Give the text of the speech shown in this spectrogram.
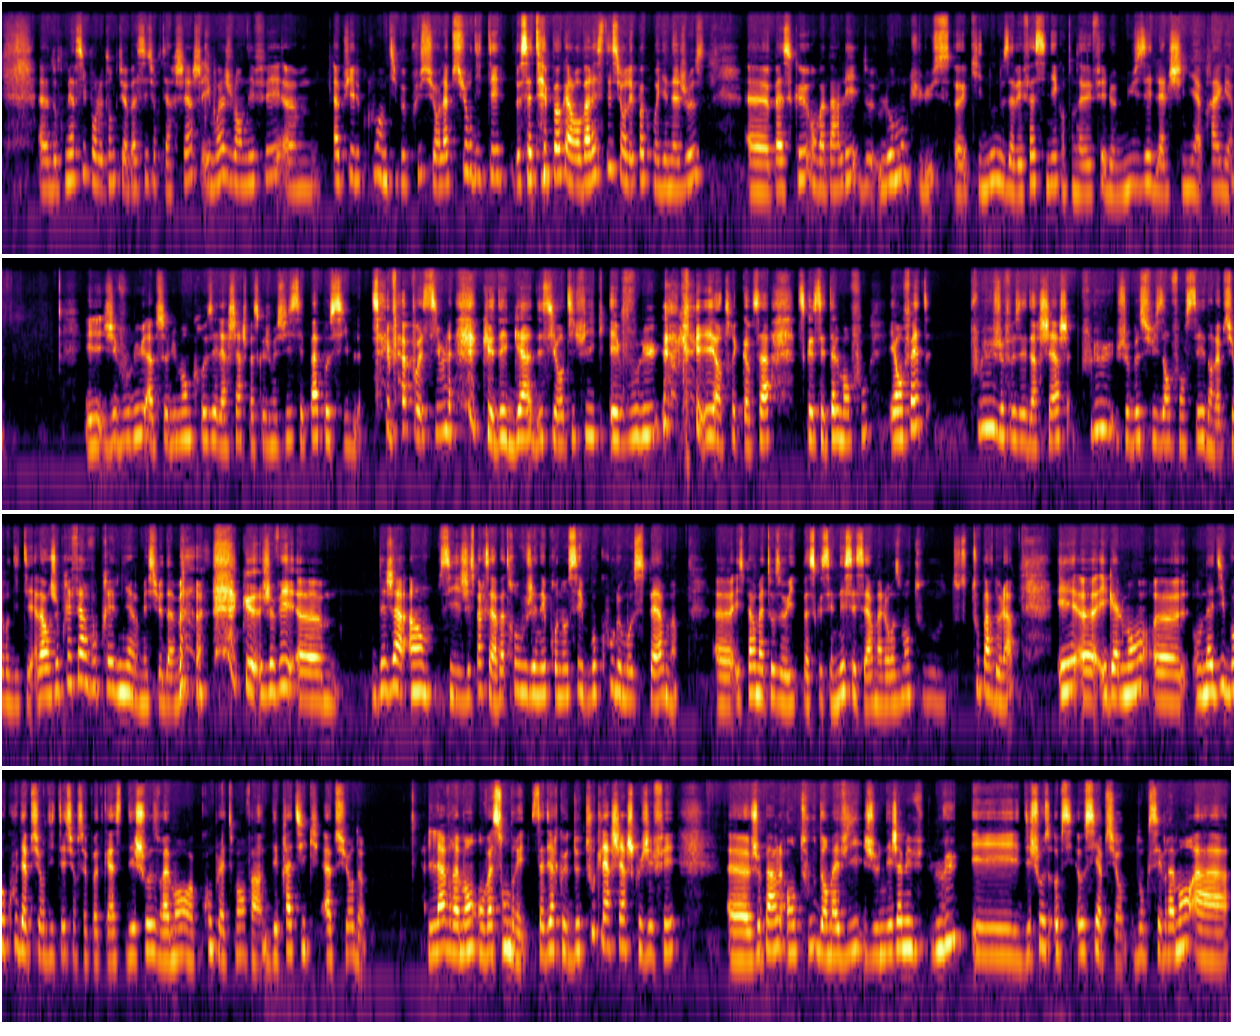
donc, merci pour le temps que tu as passé sur tes recherches. Et moi, je vais en effet appuyer le clou un petit peu plus sur l'absurdité de cette époque. Alors, on va rester sur l'époque moyenâgeuse. Euh, parce que on va parler de l'homonculus euh, qui nous nous avait fasciné quand on avait fait le musée de l'alchimie à Prague. Et j'ai voulu absolument creuser les recherches parce que je me suis dit c'est pas possible, c'est pas possible que des gars, des scientifiques aient voulu créer un truc comme ça parce que c'est tellement fou. Et en fait, plus je faisais des recherches, plus je me suis enfoncée dans l'absurdité. Alors je préfère vous prévenir, messieurs dames, que je vais euh, déjà, un, j'espère que ça va pas trop vous gêner, prononcer beaucoup le mot sperme euh, et spermatozoïde parce que c'est nécessaire. Malheureusement, tout, tout, part de. Et euh, également, euh, on a dit beaucoup d'absurdités sur ce podcast, des choses vraiment complètement, enfin, des pratiques absurdes. Là, vraiment, on va sombrer. C'est-à-dire que de toutes les recherches que j'ai fait, je parle en tout dans ma vie, je n'ai jamais lu et des choses aussi absurdes. Donc c'est vraiment à,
